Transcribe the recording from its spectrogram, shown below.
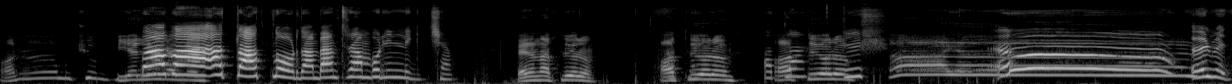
Anam uçuyorum. Bir yerlere Baba geldim. atla atla oradan ben trambolinle gideceğim. Ben atlıyorum. Atlıyorum. Atla. Atlıyorum. Düş. Hayır. Aa! Ölmedi.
